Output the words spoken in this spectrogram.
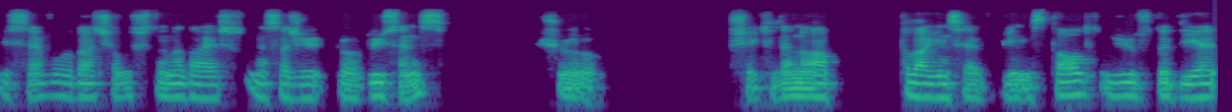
ise burada çalıştığına dair mesajı gördüyseniz şu şekilde no plugins have been installed used diye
